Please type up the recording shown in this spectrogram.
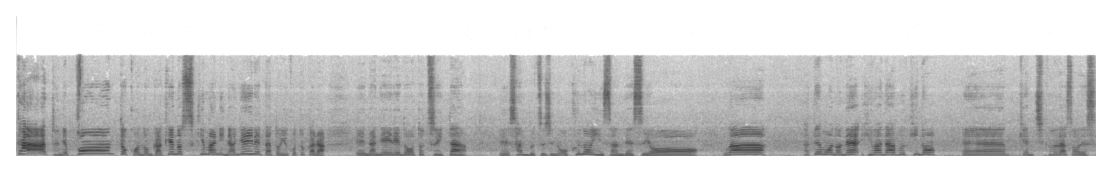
たというねポーンとこの崖の隙間に投げ入れたということから、えー、投げ入れ堂とついた、えー、三仏寺の奥の院さんですよ。わー建物ね日和田吹きの、えー、建築だそうです。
